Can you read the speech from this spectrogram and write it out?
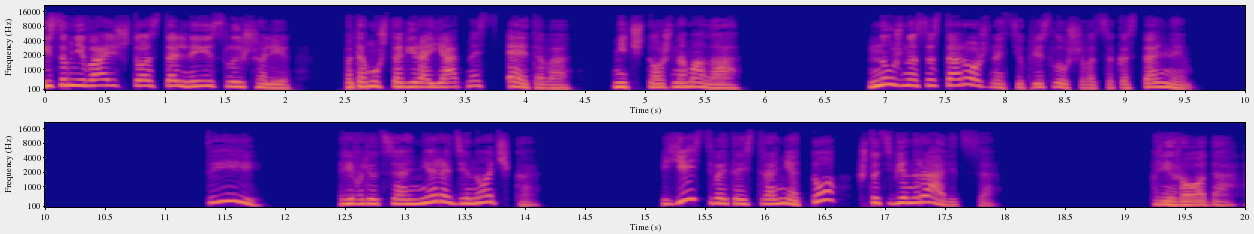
И сомневаюсь, что остальные слышали, потому что вероятность этого ничтожно мала. Нужно с осторожностью прислушиваться к остальным. Ты революционер-одиночка. Есть в этой стране то, что тебе нравится. Природа.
